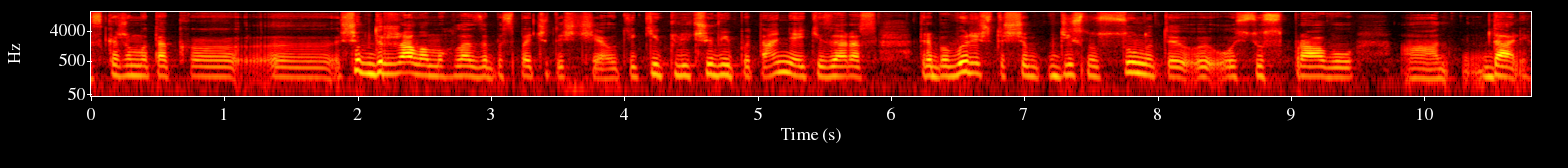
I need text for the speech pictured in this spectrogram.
скажімо так, е, е, що б держава могла забезпечити ще? От які ключові питання, які зараз треба вирішити, щоб дійсно сунути ось цю справу далі?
